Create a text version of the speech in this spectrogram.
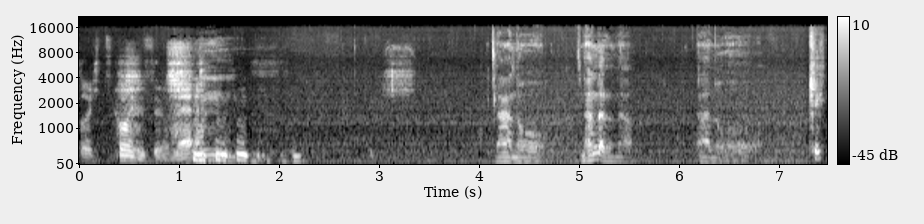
としつこいですようね。んあのなんだろうな。あの結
